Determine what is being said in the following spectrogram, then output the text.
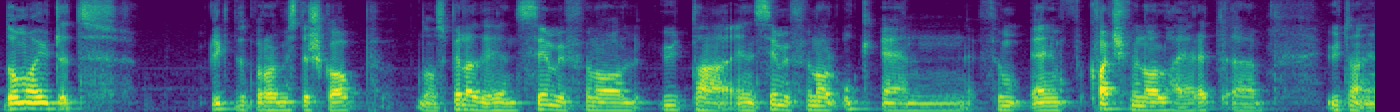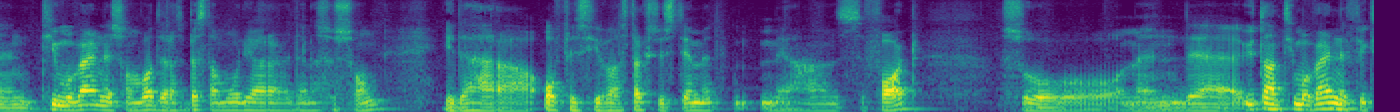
de har gjort ett riktigt bra mästerskap. De spelade en semifinal, utan, en semifinal och en, en kvartsfinal, har jag rätt, eh, utan en Timo Werner som var deras bästa målgörare denna säsong i det här eh, offensiva straxsystemet med hans fart. Så, men det, utan Timo Werner fick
